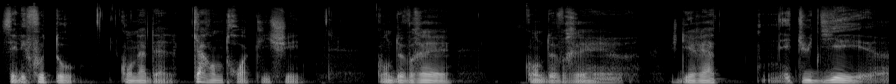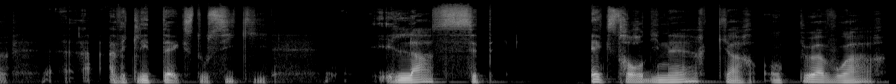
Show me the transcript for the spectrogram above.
C'est les photos qu'on a d'elle. 43 clichés qu'on devrait, devrait, euh, je dirais, étudier euh, avec les textes aussi qui et là c'est extraordinaire car on peut avoir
